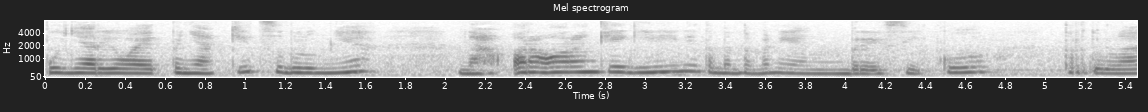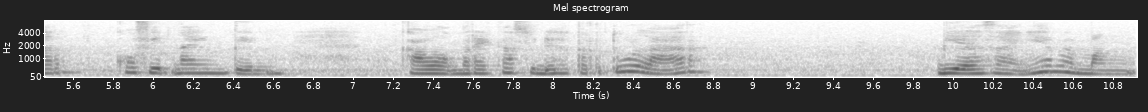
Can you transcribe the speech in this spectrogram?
punya riwayat penyakit sebelumnya. Nah, orang-orang kayak gini nih teman-teman yang beresiko tertular COVID-19. Kalau mereka sudah tertular, biasanya memang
